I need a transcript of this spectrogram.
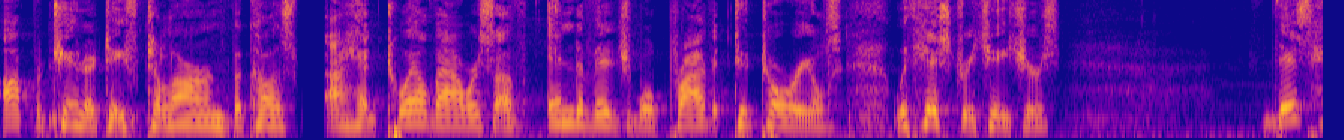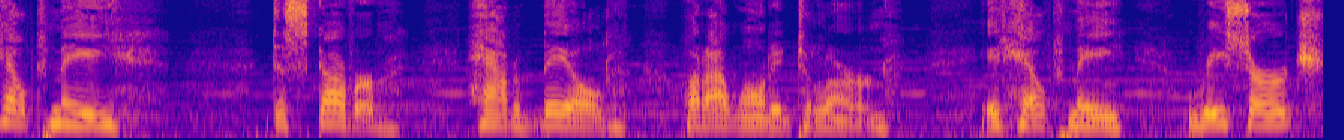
opportunity to learn because I had 12 hours of individual private tutorials with history teachers. This helped me discover how to build what I wanted to learn. It helped me research,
